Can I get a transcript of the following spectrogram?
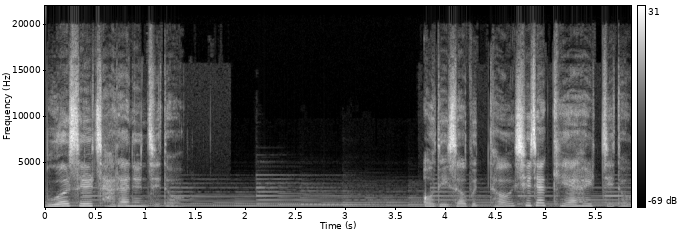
무엇을 잘하는지도 어디서부터 시작해야 할지도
